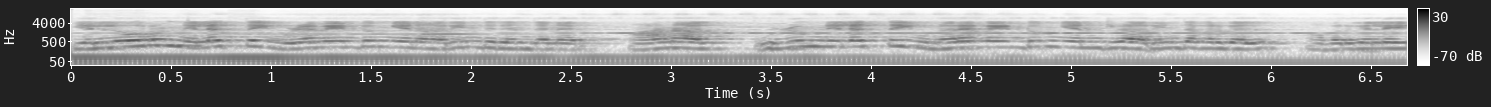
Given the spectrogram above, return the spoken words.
எல்லோரும் நிலத்தை உழ வேண்டும் என அறிந்திருந்தனர். ஆனால் உழும் நிலத்தை உணர வேண்டும் என்று அறிந்தவர்கள் அவர்களே.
